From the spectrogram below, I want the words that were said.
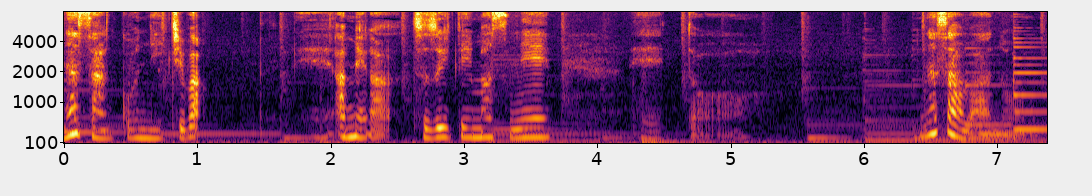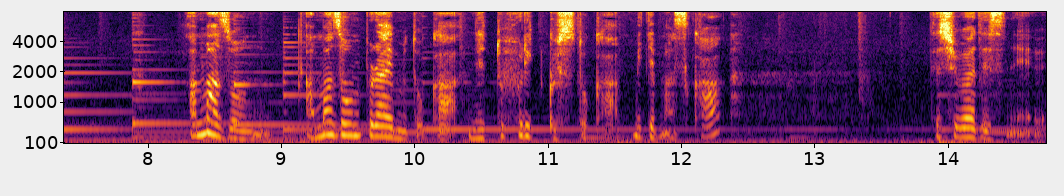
皆さんこんにちは、えー、雨が続いていますね。えー、っと皆さんはあのアマゾンアマゾンプライムとかネットフリックスとか見てますか？私はですね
